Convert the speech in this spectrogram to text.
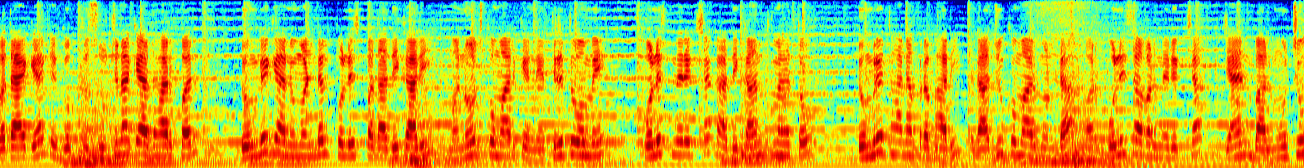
बताया गया कि गुप्त सूचना के आधार पर डुमरी के अनुमंडल पुलिस पदाधिकारी मनोज कुमार के नेतृत्व में पुलिस निरीक्षक आदिकांत महतो डुमरी थाना प्रभारी राजू कुमार मुंडा और पुलिस अवर निरीक्षक जैन बालमूचू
